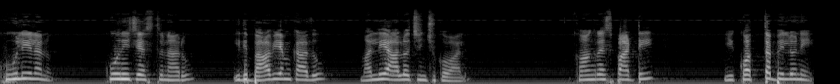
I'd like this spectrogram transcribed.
కూలీలను కూని చేస్తున్నారు. ఇది భావ్యం కాదు. మళ్ళీ ఆలోచించుకోవాలి. కాంగ్రెస్ పార్టీ ఈ కొత్త బిల్లుని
